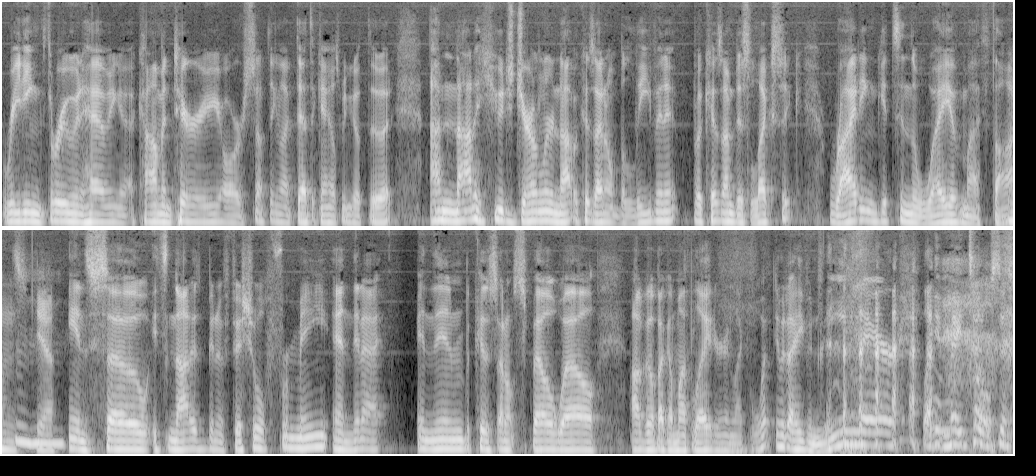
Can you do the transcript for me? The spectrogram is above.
reading through and having a commentary or something like that that can help me go through it. I'm not a huge journaler, not because I don't believe in it, because I'm dyslexic. Writing gets in the way of my thoughts Yeah. and so it's not as beneficial for me and then i and then because i don't spell well i'll go back a month later and like what did i even mean there? Like it made total sense.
